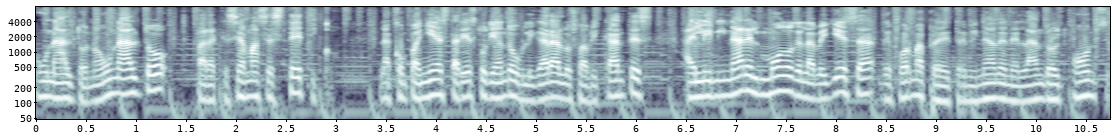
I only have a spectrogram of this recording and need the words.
un alto, ¿no? Un alto para que sea más estético la compañía estaría estudiando obligar a los fabricantes a eliminar el modo de la belleza de forma predeterminada en el Android 11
